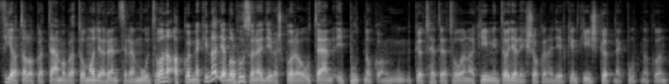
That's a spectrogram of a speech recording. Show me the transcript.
fiatalokat támogató magyar rendszeren múlt volna, akkor neki nagyjából 21 éves kora után így putnokon köthetett volna ki, mint ahogy elég sokan egyébként ki is kötnek putnokon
